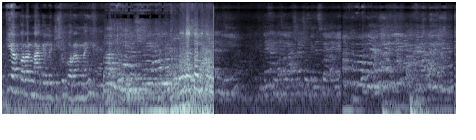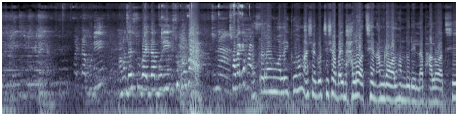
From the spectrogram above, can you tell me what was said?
তো কি আর করার না গেলে কিছু করার নাই। আমাদের সুবাইদা বুড়ি কিছু আসসালামু আলাইকুম আশা করছি সবাই ভালো আছেন আমরাও আলহামদুলিল্লাহ ভালো আছি।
